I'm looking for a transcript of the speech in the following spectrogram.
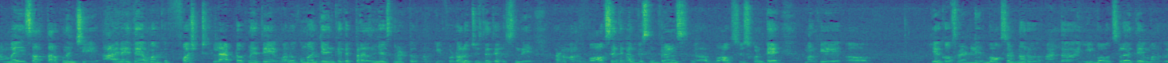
MI తరపు నుంచి ఆయన అయితే మనకి ఫస్ట్ ల్యాప్టాప్ అయితే మను కుమార్ జైన్కి అయితే ప్రజెంట్ చేస్తున్నట్టు మనకి ఈ ఫోటోలో చూస్తే తెలుస్తుంది. అండ్ మనకి బాక్స్ అయితే కనిపిస్తుంది ఫ్రెండ్స్ బాక్స్ చూసుకుంటే మనకి ఏకో ఫ్రెండ్లీ బాక్స్ అంటున్నారు. అండ్ ఈ బాక్స్లో అయితే మనకు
